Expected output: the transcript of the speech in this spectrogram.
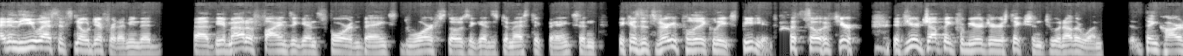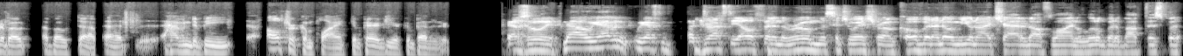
and in the U.S., it's no different. I mean, the uh, the amount of fines against foreign banks dwarfs those against domestic banks, and because it's very politically expedient. so if you're if you're jumping from your jurisdiction to another one, think hard about about uh, uh, having to be ultra compliant compared to your competitors. Absolutely. Now we haven't we have to address the elephant in the room, the situation around COVID. I know you and I chatted offline a little bit about this, but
